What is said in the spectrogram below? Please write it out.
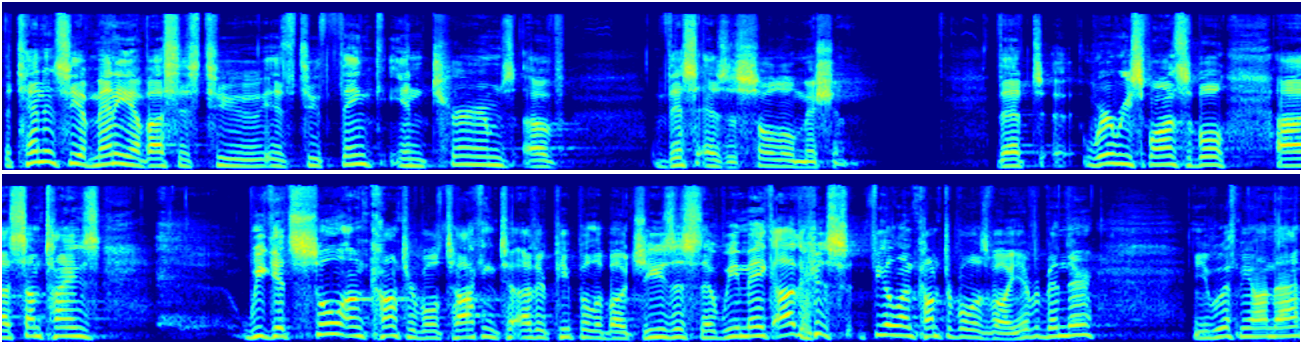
The tendency of many of us is to, is to think in terms of this as a solo mission. That we're responsible. Uh, sometimes we get so uncomfortable talking to other people about Jesus that we make others feel uncomfortable as well. You ever been there? You with me on that?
